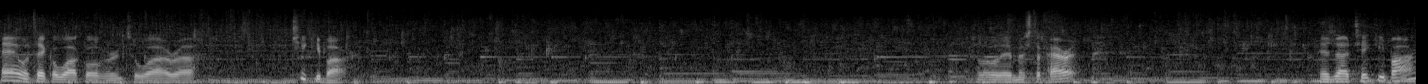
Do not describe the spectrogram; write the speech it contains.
and we'll take a walk over into our uh, tiki bar. Hello there, Mr. Parrot. Here's our tiki bar.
